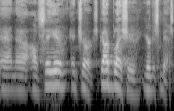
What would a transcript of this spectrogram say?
And uh, I'll see you in church. God bless you. You're dismissed.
